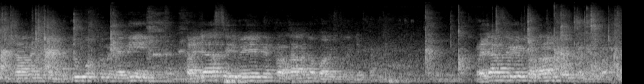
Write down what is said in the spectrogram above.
విధానంగా ముందుకు పోతున్నా కానీ ప్రజాసేవే నేను ప్రధానంగా భావిస్తున్నాను చెప్పండి ప్రజాసేవే ప్రధానం భావిస్తున్నాను చెప్పండి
